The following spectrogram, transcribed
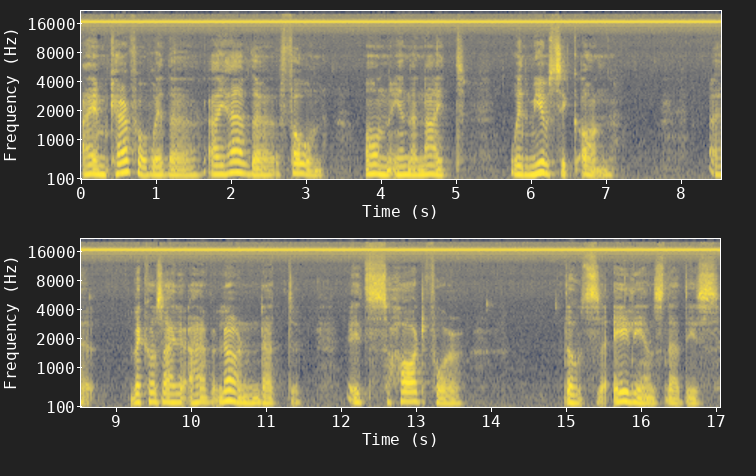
I am careful with the I have the phone on in the night with music on uh, because I, have learned that it's hard for those aliens that is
